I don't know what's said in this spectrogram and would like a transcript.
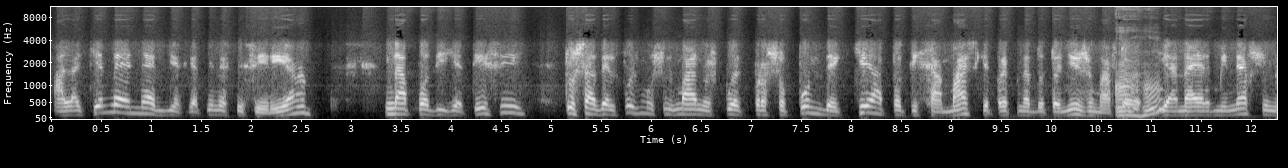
αλλά και με ενέργειες γιατί είναι στη Συρία να αποδιγετήσει τους αδελφούς μουσουλμάνους που εκπροσωπούνται και από τη Χαμάς και πρέπει να το τονίζουμε για να ερμηνεύσουν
